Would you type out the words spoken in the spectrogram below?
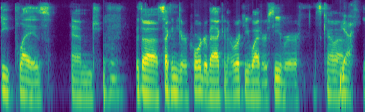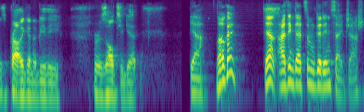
deep plays, and mm-hmm. with a second year quarterback and a rookie wide receiver, it's kind of yeah. it's probably going to be the, the results you get. Yeah. Okay. Yeah, I think that's some good insight, Josh.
